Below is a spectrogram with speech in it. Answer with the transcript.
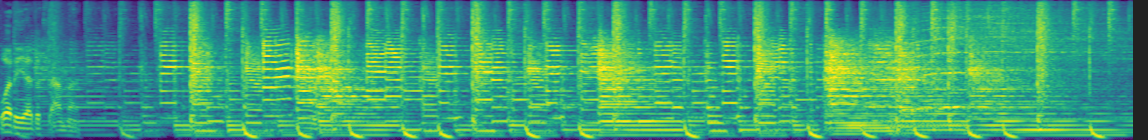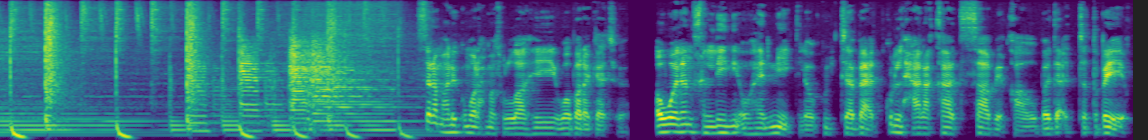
وريادة الأعمال. السلام عليكم ورحمة الله وبركاته. أولا خليني أهنيك لو كنت تابعت كل الحلقات السابقة وبدأت التطبيق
